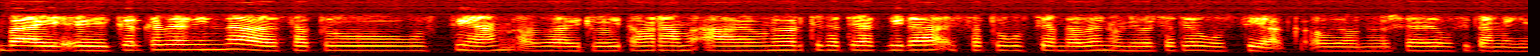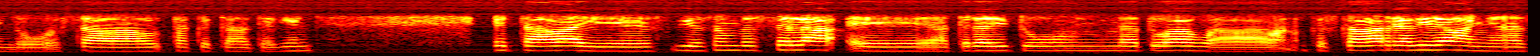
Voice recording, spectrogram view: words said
Bai, e, ikerketa egin da estatu guztian, hau da, unibertsitateak dira estatu guztian dauden unibertsitate guztiak, hau da, unibertsitate guztietan egin dugu, ez da autaketa bat egin. Eta bai, ez diozen bezala, e, atera ditugun datuak, ba, bueno, kezkagarria dira, baina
